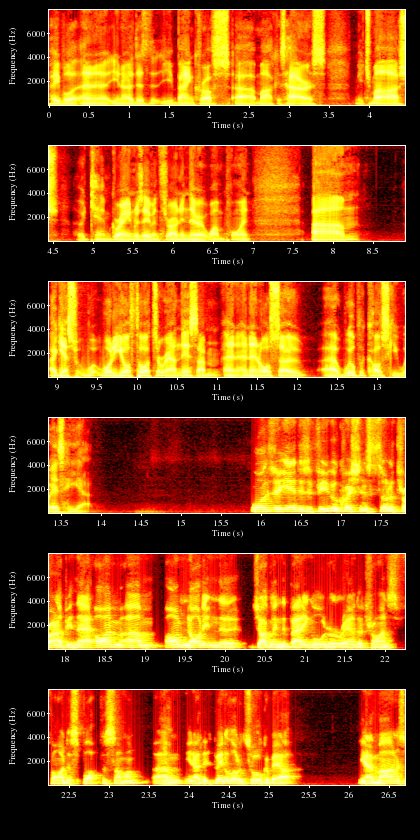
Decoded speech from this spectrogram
People, and uh, you know, there's the, your Bancrofts, uh, Marcus Harris, Mitch Marsh. Heard Cam Green was even thrown in there at one point. Um, I guess w- what are your thoughts around this? Um, and and then also uh, Will Pucovski, where's he at? Well, there's a, yeah, there's a few good questions sort of thrown up in that. I'm um, I'm not in the juggling the batting order around to try and find a spot for someone. Um, you know, there's been a lot of talk about you know Marnus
